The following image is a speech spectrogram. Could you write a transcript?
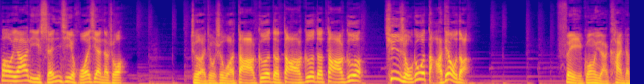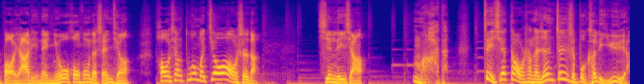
龅牙里神气活现的说：“这就是我大哥的大哥的大哥亲手给我打掉的。”费光远看着龅牙里那牛哄哄的神情，好像多么骄傲似的，心里想：“妈的，这些道上的人真是不可理喻呀！”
